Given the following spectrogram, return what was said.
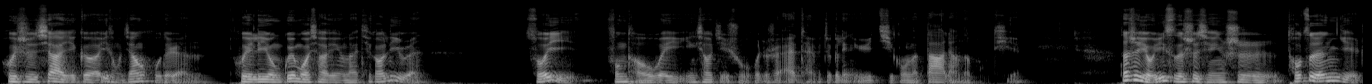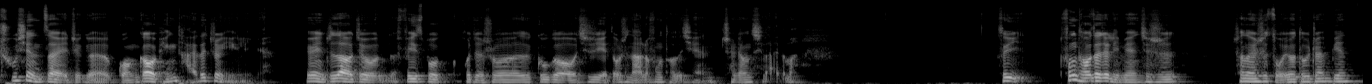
会是下一个一统江湖的人，会利用规模效应来提高利润，所以。风投为营销技术或者是 ad tech 这个领域提供了大量的补贴，但是有意思的事情是，投资人也出现在这个广告平台的阵营里面，因为你知道，就 Facebook 或者说 Google 其实也都是拿了风投的钱成长起来的嘛，所以风投在这里面其实相当于是左右都沾边，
